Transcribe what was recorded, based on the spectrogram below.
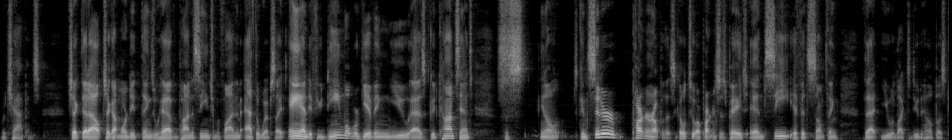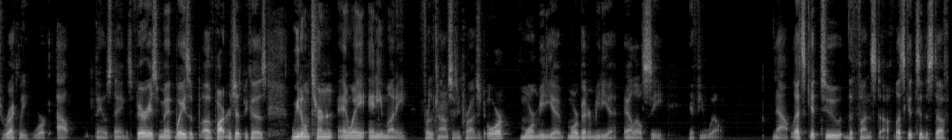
which happens. Check that out. Check out more things we have behind the scenes. You can find them at the website. And if you deem what we're giving you as good content, you know, consider partnering up with us. Go to our partnerships page and see if it's something that you would like to do to help us directly work out those things. Various ways of, of partnerships because we don't turn away any money for the Conversation Project or more media, more better media LLC, if you will. Now, let's get to the fun stuff. Let's get to the stuff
